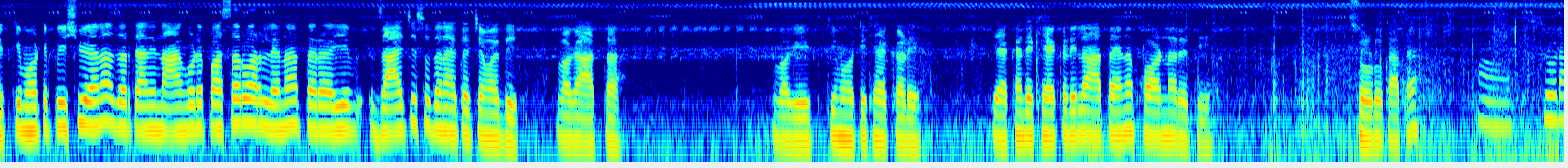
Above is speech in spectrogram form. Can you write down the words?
इतकी मोठी पिशवी आहे ना जर त्याने नांगोडे पसरवरले ना तर ही जायची सुद्धा नाही त्याच्यामध्ये. बघा आता. बघा इतकी मोठी खेकडे. एखाद्या खेकडीला आता आहे ना फोडणार आहे ती. सोडू का आता? हा, सोडा.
